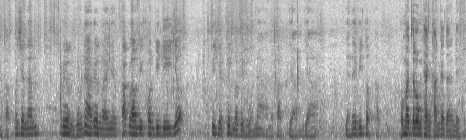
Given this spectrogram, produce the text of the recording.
นะครับเพราะฉะนั้นเรื่องหัวหน้าเรื่องอะไรเนี่ยพักเรามีคนดีๆ เยอะที่จะขึ้นมาเป็นหัวหน้านะครับอย่าอย่า อย่าได้วิตกครับผมอาจจะลงแข่งขันกับอาจารย์อเนกครั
